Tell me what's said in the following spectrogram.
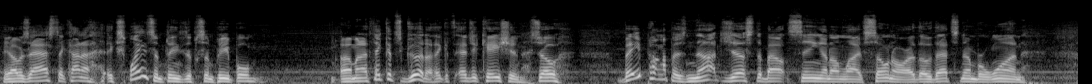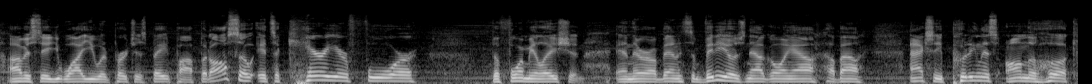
You know, I was asked to kind of explain some things to some people, um, and I think it's good. I think it's education. So, bait pop is not just about seeing it on live sonar, though that's number one. Obviously, why you would purchase bait pop, but also it's a carrier for the formulation. And there have been some videos now going out about actually putting this on the hook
